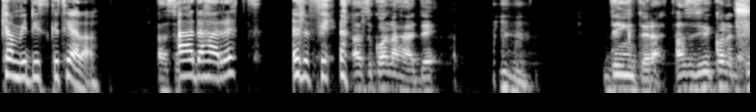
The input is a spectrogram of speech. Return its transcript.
Kan vi diskutera? Alltså, Är det här rätt eller fel? alltså kolla här. Det, det är ju inte rätt. Alltså, det, kolla, det,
